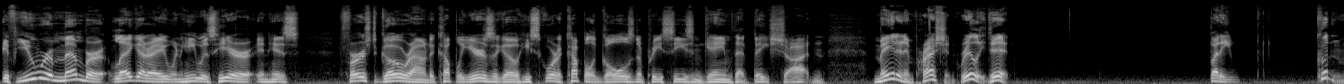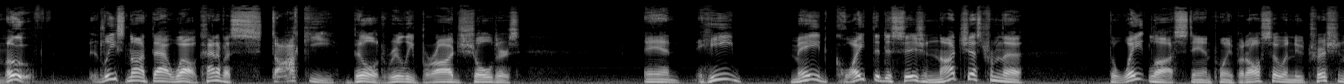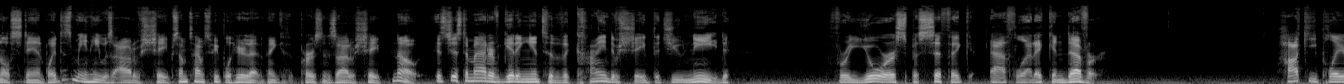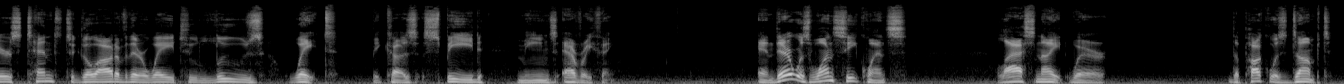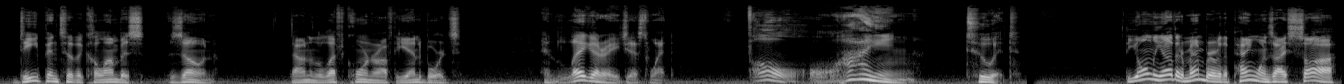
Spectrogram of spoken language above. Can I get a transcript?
if you remember Legare when he was here in his first go round a couple years ago, he scored a couple of goals in a preseason game, with that big shot, and made an impression, really did. But he couldn't move, at least not that well. Kind of a stocky build, really broad shoulders. And he made quite the decision, not just from the the weight loss standpoint, but also a nutritional standpoint. It doesn't mean he was out of shape. Sometimes people hear that and think a person's out of shape. No, it's just a matter of getting into the kind of shape that you need for your specific athletic endeavor. Hockey players tend to go out of their way to lose weight because speed means everything. And there was one sequence last night where the puck was dumped deep into the Columbus zone, down in the left corner off the end boards, and Legare just went flying to it. The only other member of the Penguins I saw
